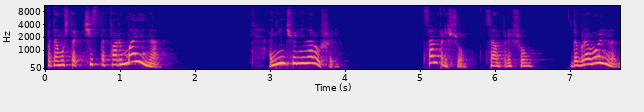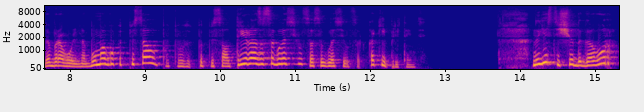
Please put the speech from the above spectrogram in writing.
Потому что чисто формально они ничего не нарушили. Сам пришел, сам пришел. Добровольно? Добровольно. Бумагу подписал? Подписал. Три раза согласился? Согласился. Какие претензии? Но есть еще договор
